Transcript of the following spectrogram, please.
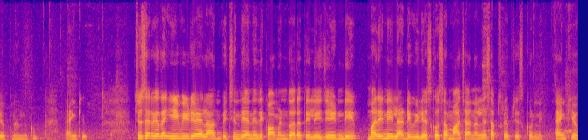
చెప్పినందుకు. Thank you. చూసారు కదా ఈ వీడియో ఎలా అనిపించింది అనేది కామెంట్ ద్వారా తెలియజేయండి. మరిన్ని ఇలాంటి వీడియోస్ కోసం మా ఛానల్ని సబ్స్క్రైబ్ చేసుకోండి. Thank you.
